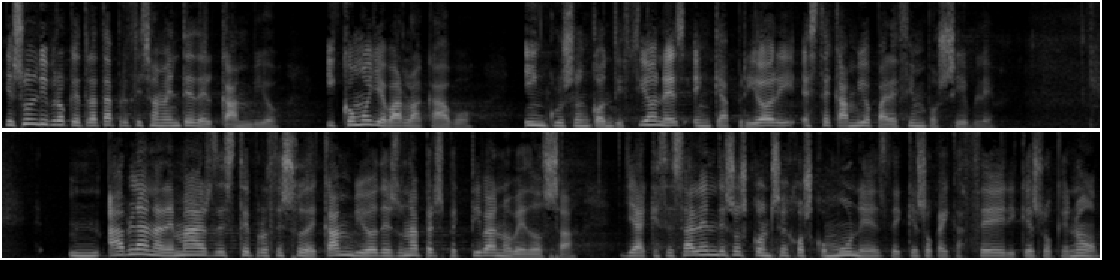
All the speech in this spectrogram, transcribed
Y es un libro que trata precisamente del cambio y cómo llevarlo a cabo, incluso en condiciones en que a priori este cambio parece imposible. Mm, hablan además de este proceso de cambio desde una perspectiva novedosa, ya que se salen de esos consejos comunes de qué es lo que hay que hacer y qué es lo que no,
